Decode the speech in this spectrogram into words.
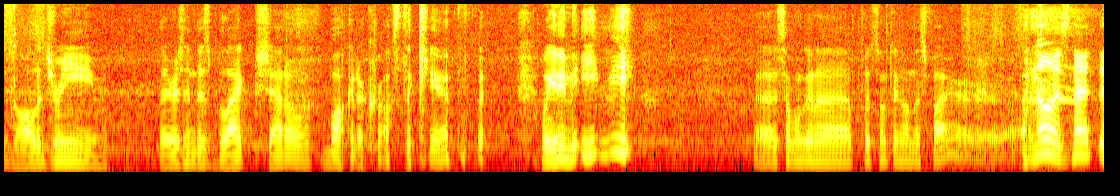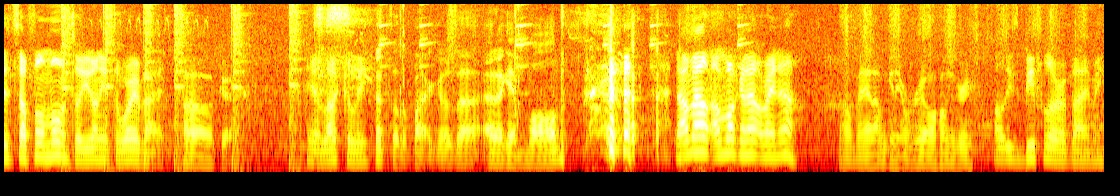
It's all a dream. There isn't this black shadow walking across the camp, waiting to eat me. Uh, is someone gonna put something on this fire? uh, no, it's not. It's a full moon, so you don't need to worry about it. Oh, okay. Yeah, luckily. Until the fire goes out and I get mauled. I'm out. I'm walking out right now. Oh man, I'm getting real hungry. All these beefalo are by me.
